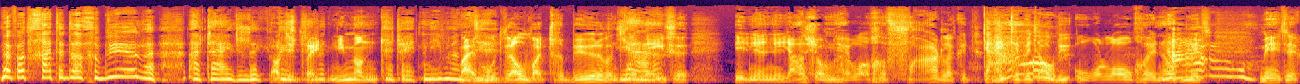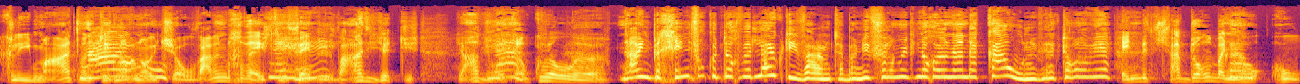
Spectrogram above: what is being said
maar wat gaat er dan gebeuren uiteindelijk? Dit Buster? weet niemand. Dat weet niemand. Maar er moet wel wat gebeuren, want Ja. We leven in een, ja, zo'n hele gevaarlijke tijd. hè, Met al die oorlogen en ook met, Nou. met het klimaat. Want het is nog Nou. nooit zo warm geweest in februari. Is, ja, het wordt Ja. ook wel... eh, Nou, in het begin vond ik het nog wel leuk, die warmte. Maar nu verlang ik nog wel naar de kou. Nu wil ik toch wel weer... En met Nou. hoe, hoe,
